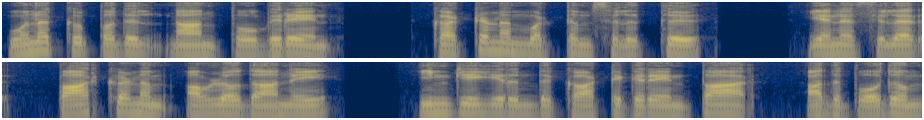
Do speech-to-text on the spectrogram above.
உனக்கு பதில் நான் போகிறேன். கட்டணம் மட்டும் செலுத்து என சிலர் பார்க்கணும் அவ்வளோதானே இங்கே இருந்து காட்டுகிறேன் பார் அது போதும்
